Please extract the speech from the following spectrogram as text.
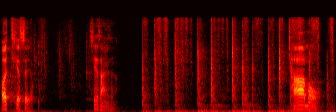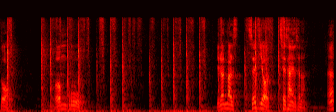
어떻게 써요? 세상에서는. 자모 또 엄부 이런 말 쓰지요. 세상에서는. 어?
